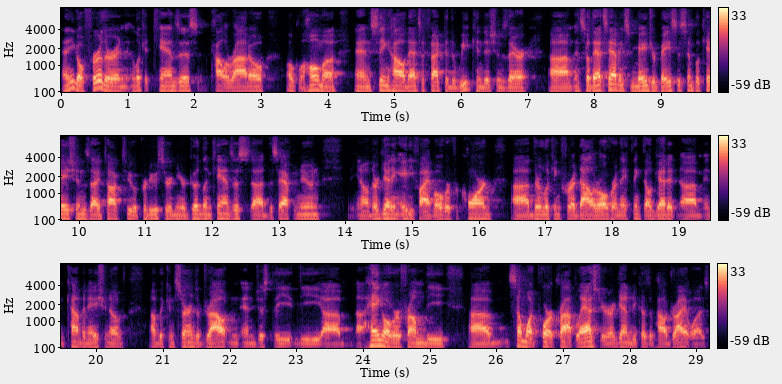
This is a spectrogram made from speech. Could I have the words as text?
And you go further and look at Kansas, Colorado, Oklahoma, and seeing how that's affected the wheat conditions there. Um, and so that's having some major basis implications. I talked to a producer near Goodland, Kansas uh, this afternoon. You know, they're getting 85 over for corn. Uh, they're looking for a dollar over, and they think they'll get it um, in combination of of the concerns of drought and, and just the the uh, uh, hangover from the uh, somewhat poor crop last year, again because of how dry it was.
